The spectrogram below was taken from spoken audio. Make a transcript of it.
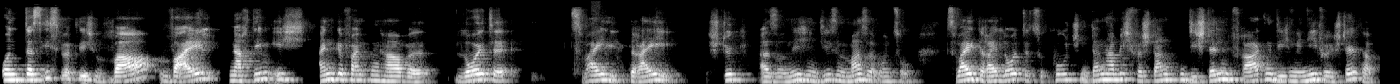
Und das ist wirklich wahr, weil nachdem ich angefangen habe, Leute zwei, drei Stück, also nicht in diesem Masse und so, zwei, drei Leute zu coachen, dann habe ich verstanden, die stellen Fragen, die ich mir nie gestellt habe.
